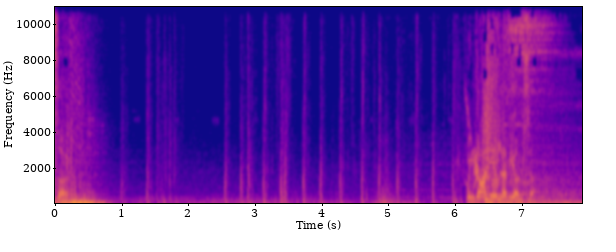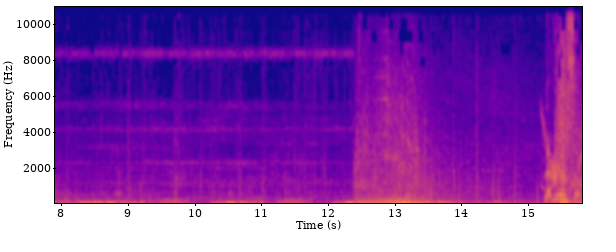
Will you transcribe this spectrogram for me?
Compulso! Wingardium Leviosa. Levioso!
